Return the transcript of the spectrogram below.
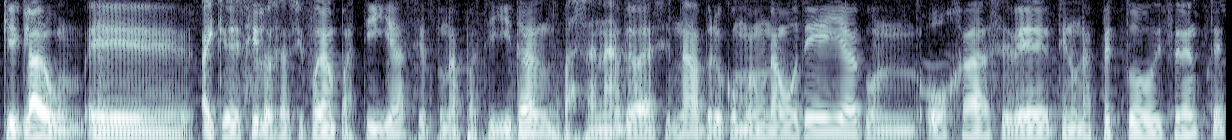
Que claro, eh, hay que decirlo, o sea, si fueran pastillas, ¿cierto? Unas pastillitas, No pasa nada. no te va a decir nada, pero como es una botella con hojas, se ve, tiene un aspecto diferente,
